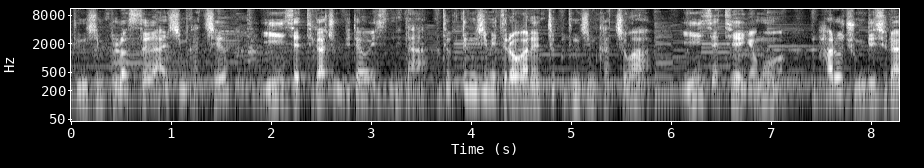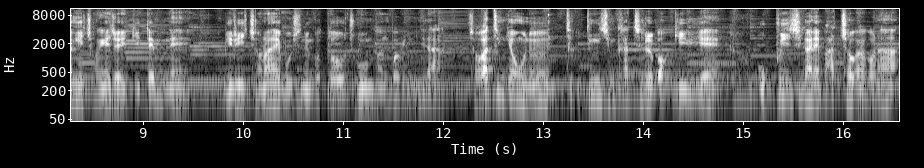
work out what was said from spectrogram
등심 플러스 안심 카츠 2인 세트가 준비되어 있습니다. 특 등심이 들어가는 특 등심 카츠와 2인 세트의 경우 하루 준비 수량이 정해져 있기 때문에 미리 전화해 보시는 것도 좋은 방법입니다. 저 같은 경우는 특 등심 카츠를 먹기 위해 오픈 시간에 맞춰 가거나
